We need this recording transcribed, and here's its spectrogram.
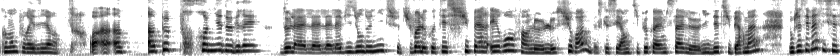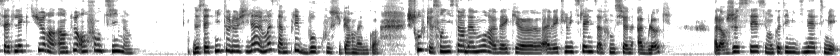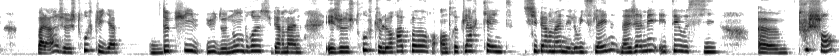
comment on pourrait dire, un peu premier degré de la, vision de Nietzsche, tu vois, le côté super-héros, enfin le, surhomme, parce que c'est un petit peu quand même ça l'idée de Superman. Donc je ne sais pas si c'est cette lecture un, peu enfantine de cette mythologie-là, mais moi ça me plaît beaucoup Superman, quoi. Je trouve que son histoire d'amour avec, euh, avec Lois Lane, ça fonctionne à bloc. Alors je sais, c'est mon côté midinette, mais voilà, je, trouve qu'il y a depuis eu de nombreux Superman et je, trouve que le rapport entre Clark Kent, Superman et Lois Lane n'a jamais été aussi euh, touchant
